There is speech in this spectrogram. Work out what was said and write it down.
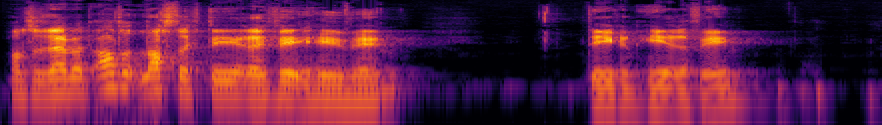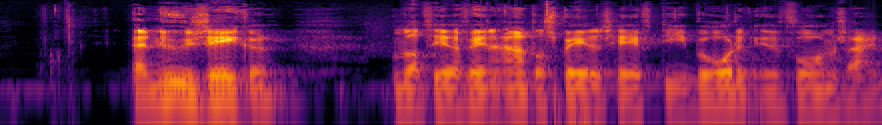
Want ze hebben het altijd lastig tegen Heerenveen. Tegen Heerenveen. En nu zeker. Omdat Heerenveen een aantal spelers heeft die behoorlijk in vorm zijn.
